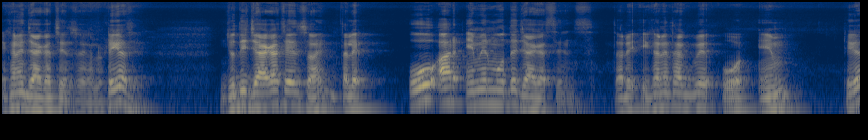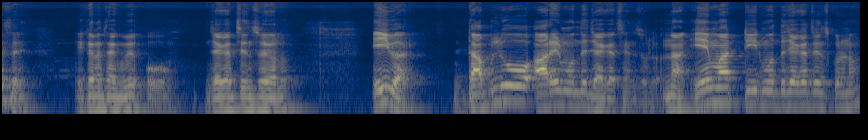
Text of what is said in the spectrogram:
এখানে জায়গা চেঞ্জ হয়ে গেল, ঠিক আছে? যদি জায়গা চেঞ্জ হয়, তাহলে ও আর এম এর মধ্যে জায়গা চেঞ্জ তাহলে এখানে থাকবে ও এম ঠিক আছে? এখানে থাকবে ও জায়গা চেঞ্জ হয়ে গেল। এইবার ডাব্লিউ ও আর এর মধ্যে জায়গা চেঞ্জ হলো। না এম আর টির মধ্যে জায়গা চেঞ্জ করে নাও।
